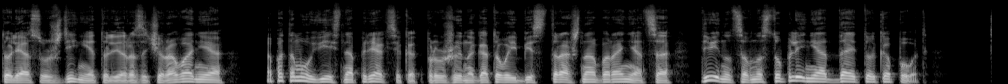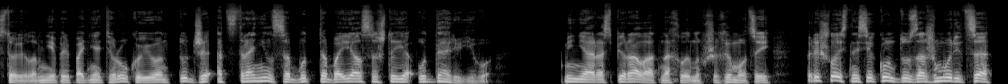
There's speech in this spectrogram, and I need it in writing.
то ли осуждение, то ли разочарование, а потому весь напрягся, как пружина, готовый бесстрашно обороняться, двинуться в наступление, отдать только повод. Стоило мне приподнять руку, и он тут же отстранился, будто боялся, что я ударю его — меня распирало от нахлынувших эмоций. Пришлось на секунду зажмуриться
